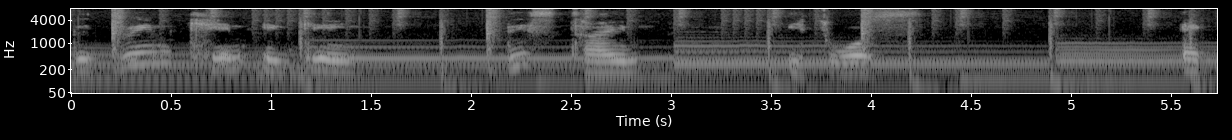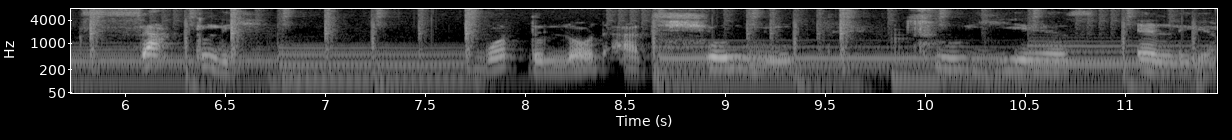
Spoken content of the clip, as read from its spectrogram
The dream came again. This time it was exactly what the Lord had shown me two years earlier.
